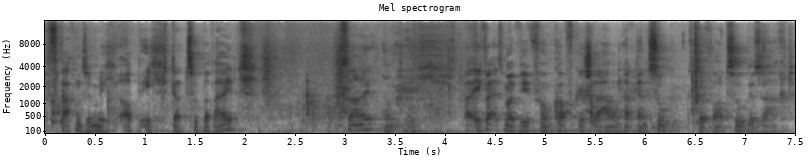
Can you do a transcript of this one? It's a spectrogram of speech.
fragen sie mich, ob ich dazu bereit sei und ich ich war erstmal wie vom Kopf geschlagen und habe dann zu, sofort zugesagt.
